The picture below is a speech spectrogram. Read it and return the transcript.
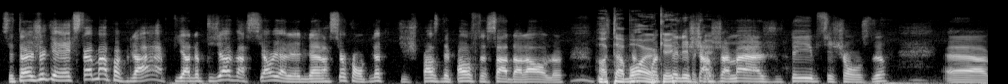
C'est un jeu qui est extrêmement populaire, puis il y en a plusieurs versions. Il y a la, version complète qui, je pense, dépasse le 100 là. Ah, t'as pas de téléchargement à ajouter, puis ces choses-là. Euh,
